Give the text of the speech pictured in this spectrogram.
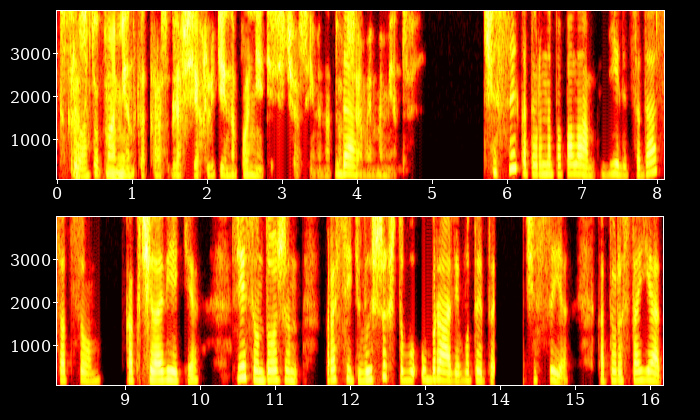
Как Всё. раз тот момент, как раз для всех людей на планете сейчас именно тот да. самый момент. Часы, которые напополам делятся да, с отцом, как в человеке, здесь он должен просить высших, чтобы убрали вот это часы, которые стоят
